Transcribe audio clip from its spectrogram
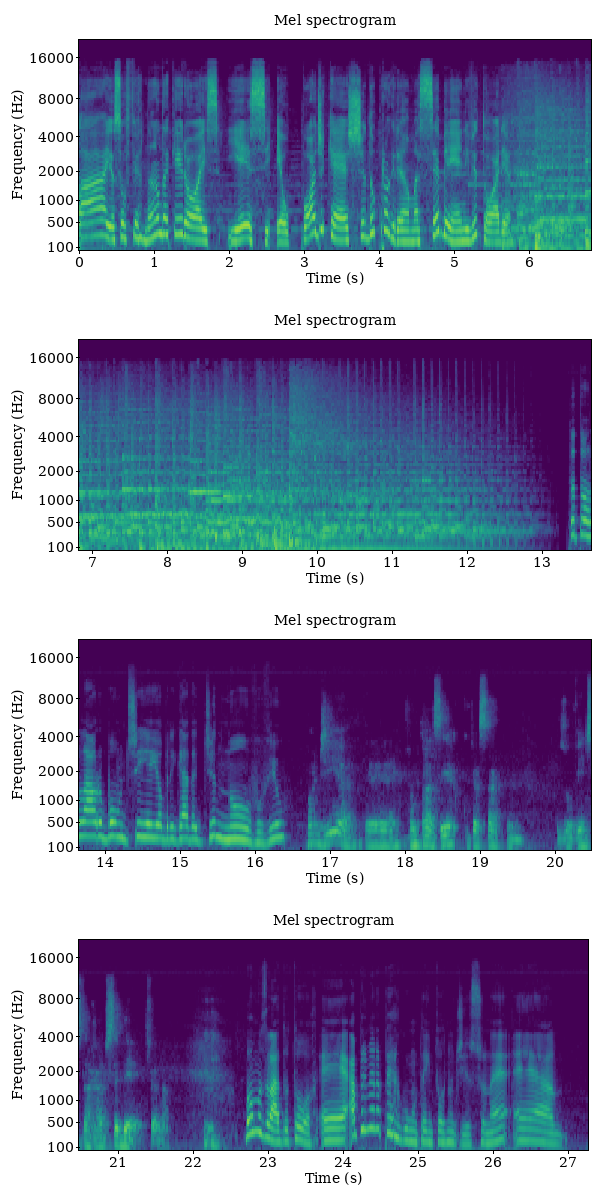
Olá, eu sou Fernanda Queiroz e esse é o podcast do programa CBN Vitória. Doutor Lauro, bom dia e obrigada de novo, viu? Bom dia, é, é um prazer conversar com os ouvintes da Rádio CBN, Fernanda. Vamos lá, doutor. É, a primeira pergunta em torno disso, né? É,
